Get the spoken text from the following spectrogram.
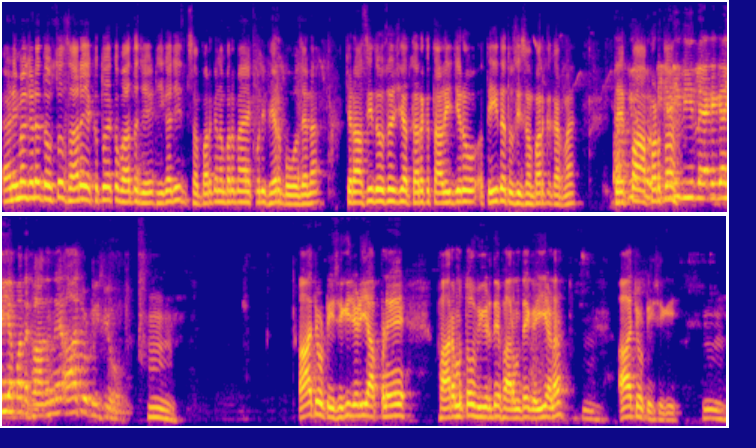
ਐਨੀਮਲ ਜਿਹੜੇ ਦੋਸਤੋ ਸਾਰੇ ਇੱਕ ਤੋਂ ਇੱਕ ਵੱਧ ਜੇ ਠੀਕ ਆ ਜੀ? ਸੰਪਰਕ ਨੰਬਰ ਮੈਂ ਇੱਕ ਵਾਰੀ ਫੇਰ ਬੋਲ ਦੇਣਾ। 8427741030 ਤੇ ਤੁਸੀਂ ਸੰਪਰਕ ਕਰਨਾ। ਹੈ। ਤੇ ਭਾਪੜ ਤਾਂ ਜਿਹੜੀ ਵੀਰ ਲੈ ਕੇ ਗਿਆ ਸੀ ਆਪਾਂ ਦਿਖਾ ਦਿੰਦੇ ਆ ਝੋਟੀ ਸੀ ਉਹ। ਹੂੰ। ਆਹ ਝੋਟੀ ਸੀਗੀ ਜਿਹੜੀ ਆਪਣੇ ਫਾਰਮ ਤੋਂ ਵੀਰ ਦੇ ਫਾਰਮ ਤੇ ਗਈ ਆ ਨਾ। ਹੂੰ। ਆਹ ਝੋਟੀ ਸੀਗੀ। ਹੂੰ।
